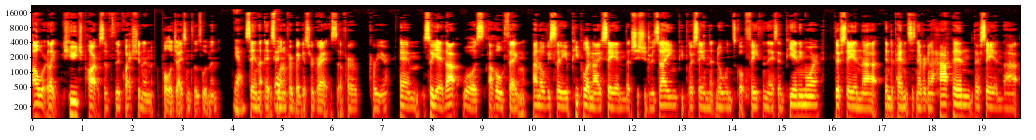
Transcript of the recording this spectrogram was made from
hour like huge parts of the question and apologizing to those women, Yeah. saying that it's Good. one of her biggest regrets of her career. Um. So yeah, that was a whole thing, and obviously people are now saying that she should resign. People are saying that no one's got faith in the SNP anymore. They're saying that independence is never going to happen. They're saying that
